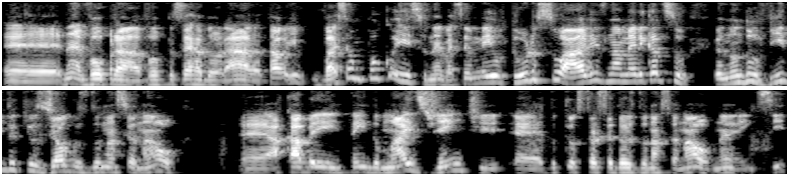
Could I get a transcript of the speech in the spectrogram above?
é, né, vou para vou o Serra Dourada tal, e vai ser um pouco isso, né? Vai ser meio Tour Soares na América do Sul. Eu não duvido que os jogos do Nacional é, acabem tendo mais gente é, do que os torcedores do Nacional, né, em si.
